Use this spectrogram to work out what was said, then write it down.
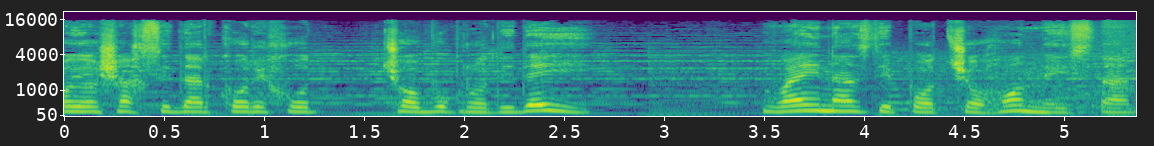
Оё шахсе дар кори худ чобукро дидаӣ? Вай назди подшоҳон меистад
